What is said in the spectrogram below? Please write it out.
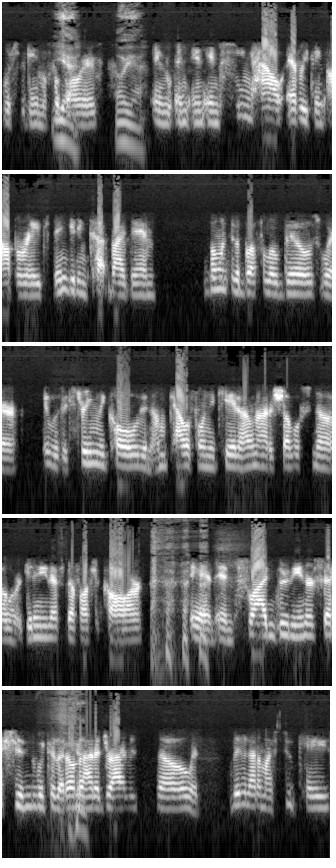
which the game of football yeah. is. Oh yeah. And, and and and seeing how everything operates, then getting cut by them, going to the Buffalo Bills where it was extremely cold and I'm a California kid, I don't know how to shovel snow or get any of that stuff off your car and and sliding through the intersection because I don't know how to drive in snow and living out of my suitcase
